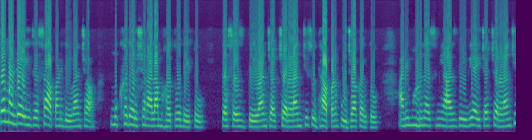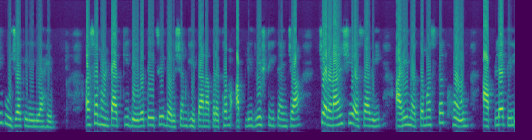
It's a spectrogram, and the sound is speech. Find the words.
तर मंडळी जसं आपण देवांच्या मुखदर्शनाला महत्त्व देतो तसंच देवांच्या चरणांची सुद्धा आपण पूजा करतो. आणि म्हणूनच मी आज देवी आईच्या चरणांची पूजा केलेली आहे. असं म्हणतात की देवतेचे दर्शन घेताना प्रथम आपली दृष्टी त्यांच्या चरणांशी असावी आणि नतमस्तक होऊन आपल्यातील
